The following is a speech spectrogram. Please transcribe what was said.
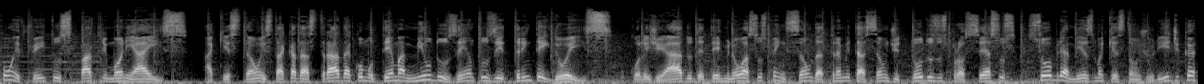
com efeitos patrimoniais. A questão está cadastrada como tema 1232. Colegiado determinou a suspensão da tramitação de todos os processos sobre a mesma questão jurídica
